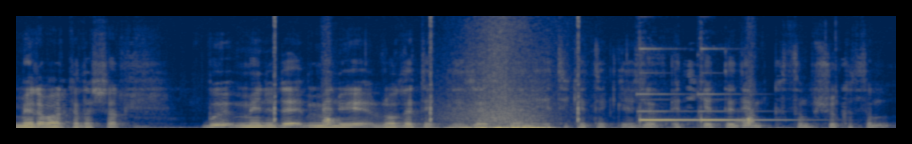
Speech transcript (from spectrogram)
Merhaba arkadaşlar. Bu menüde menüye rozet ekleyeceğiz. Yani etiket ekleyeceğiz. Etiket dediğim kısım şu kısım.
